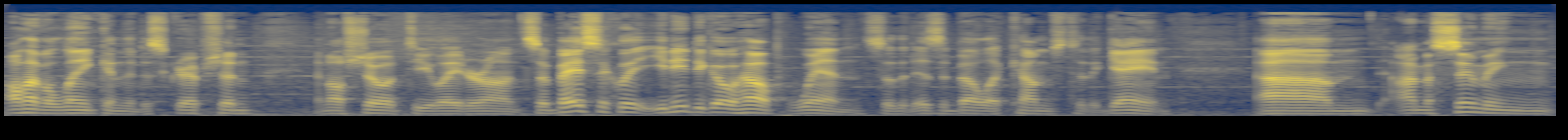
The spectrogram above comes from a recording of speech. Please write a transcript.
I'll have a link in the description and I'll show it to you later on. So basically, you need to go help win so that Isabella comes to the game. Um, I'm assuming,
